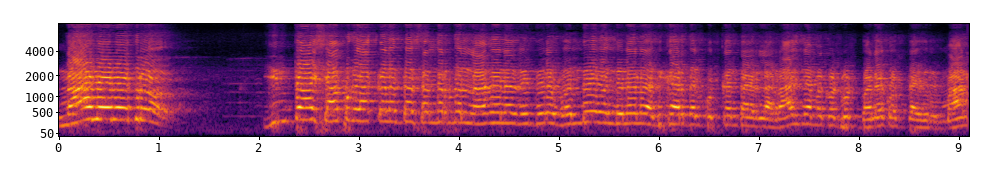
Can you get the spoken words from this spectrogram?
ನಾವೇನಾದ್ರೂ ಇಂಥ ಶಾಪಗಳು ಹಾಕೊಳ್ಳಂತ ಸಂದರ್ಭದಲ್ಲಿ ನಾವೇನಾದ್ರೂ ಇದ್ರೆ ಒಂದೇ ಒಂದ್ ದಿನ ಅಧಿಕಾರದಲ್ಲಿ ಕುತ್ಕೊಂತ ಇರಲ್ಲ. ರಾಜೀನಾಮೆ ಕೊಟ್ಬಿಟ್ಟು ಮನೆ ಕೊಡ್ತಾ ಇದ್ರಿ ಮಾನ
